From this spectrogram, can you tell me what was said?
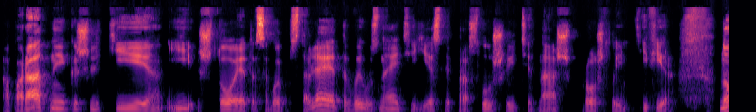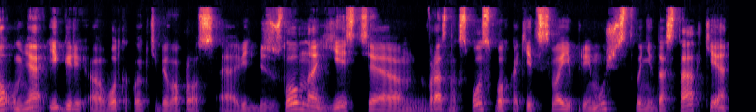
аппаратные кошельки и что это собой представляет, вы узнаете, если прослушаете наш прошлый эфир. Но у меня, Игорь, а, вот какой к тебе вопрос. Ведь, безусловно, есть в разных способах какие-то свои преимущества, недостатки,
